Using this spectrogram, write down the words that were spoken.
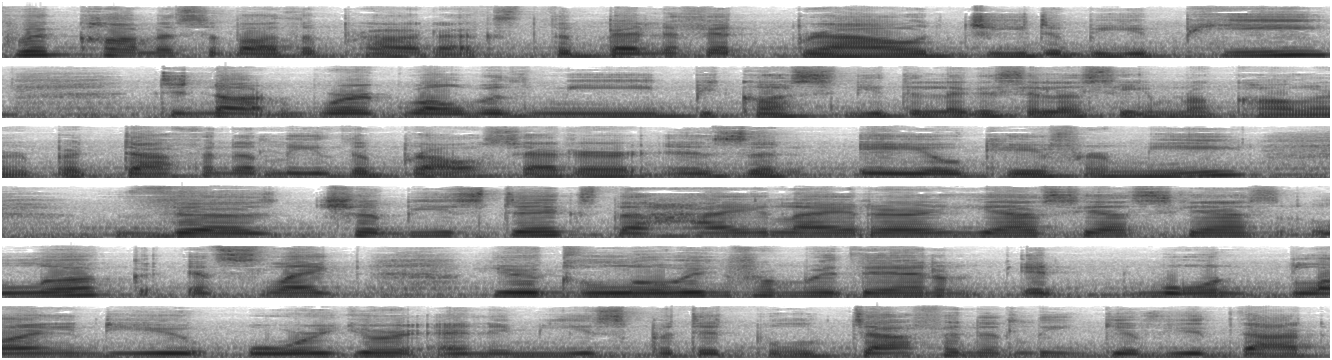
Quick comments about the products. The Benefit Brow GWP did not work well with me because hindi talaga sila same na color. But definitely the brow setter is an A-okay for me. The chubby sticks, the highlighter, yes, yes, yes. Look, it's like you're glowing from within. It won't blind you or your enemies, but it will definitely give you that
